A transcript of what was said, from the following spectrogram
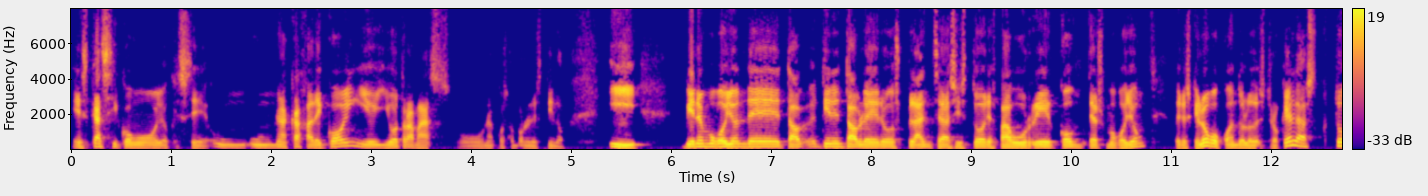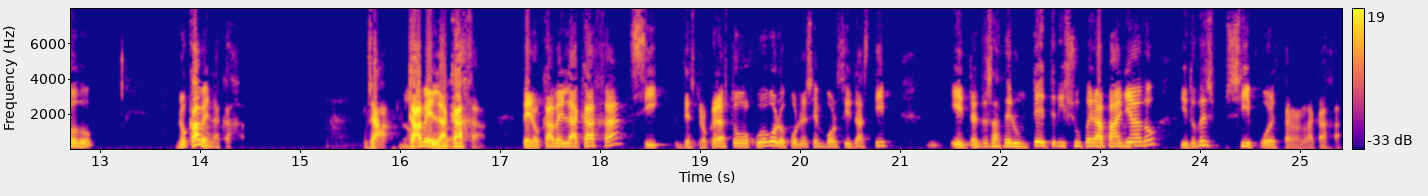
Es casi como, yo qué sé, un- una caja de coin y, y otra más, o una cosa por el estilo. Y viene mogollón de. tab- tienen tableros, planchas, historias para aburrir, counters, mogollón. Pero es que luego cuando lo destroquelas todo, no cabe en la caja. O sea, No, cabe en la caja. Pero cabe en la caja si destroquelas todo el juego, lo pones en bolsitas tip e intentas hacer un Tetris súper apañado y entonces sí puedes cerrar la caja.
